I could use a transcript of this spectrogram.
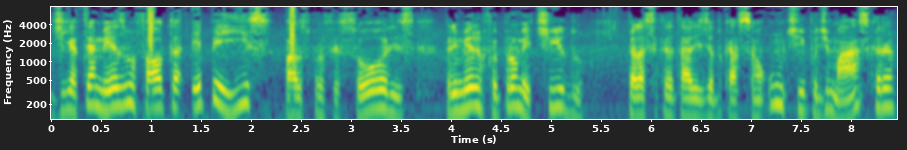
de que até mesmo falta EPIs para os professores. Primeiro foi prometido pela Secretaria de Educação um tipo de máscara,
